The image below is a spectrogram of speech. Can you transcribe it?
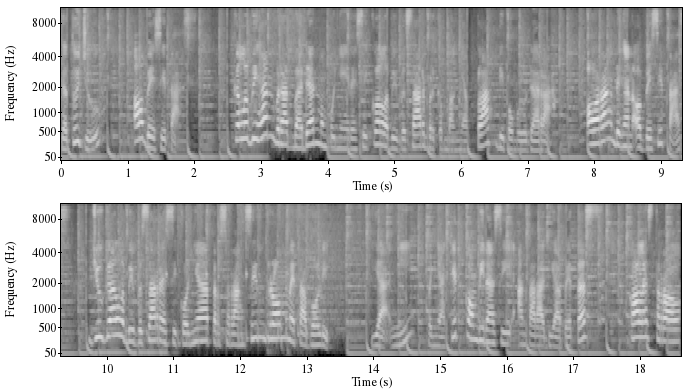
Ketujuh, obesitas. Kelebihan berat badan mempunyai resiko lebih besar berkembangnya plak di pembuluh darah. Orang dengan obesitas juga lebih besar resikonya terserang sindrom metabolik, yakni penyakit kombinasi antara diabetes, kolesterol,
